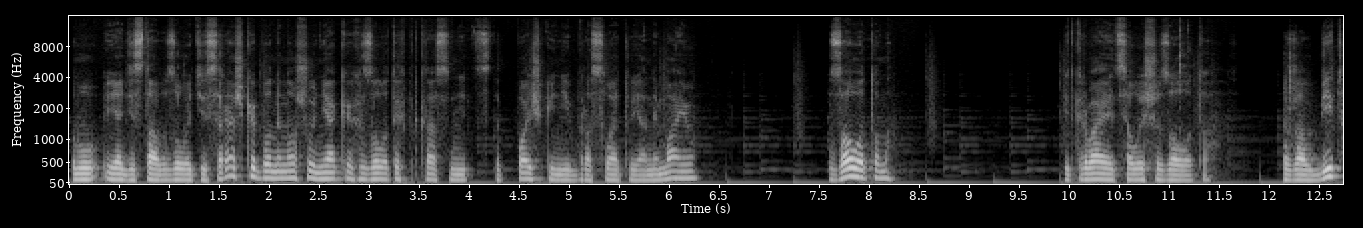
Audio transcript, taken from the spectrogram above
Тому я дістав золоті сережки, бо не ношу ніяких золотих прикрас, ні цепочки, ні браслету я не маю. Золотом відкривається лише золото. Сказав біт.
